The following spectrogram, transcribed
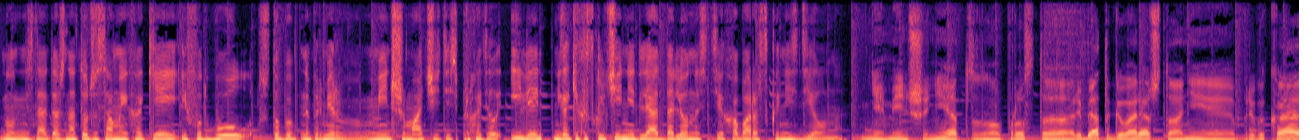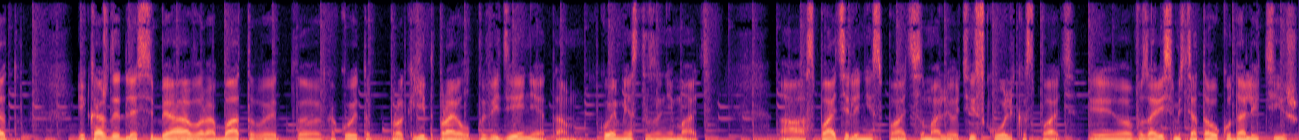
ну, не знаю, даже на тот же самый хоккей и футбол, чтобы, например, меньше матчей здесь проходило? Или никаких исключений для отдаленности Хабаровска не сделано? Не, меньше нет, но просто ребята говорят, что они привыкают, и каждый для себя вырабатывает э, какое-то, какие-то правила поведения, там, какое место занимать а спать или не спать в самолете, и сколько спать, и в зависимости от того, куда летишь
